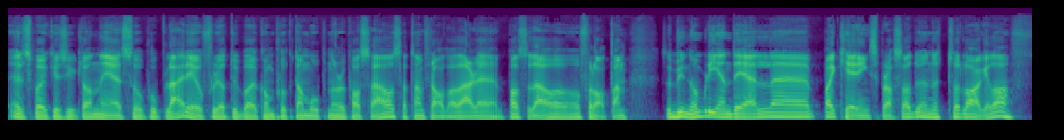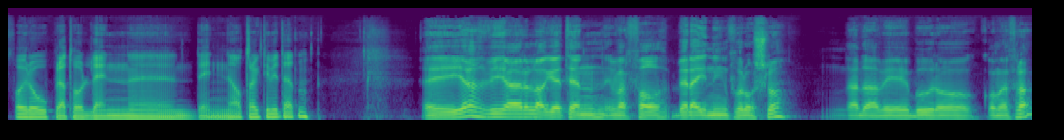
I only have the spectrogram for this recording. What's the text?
elsparkesyklene er så populære, er jo fordi at du bare kan plukke dem opp når det passer deg, og sette dem fra deg der det passer deg, og forlate dem. Så det begynner å bli en del eh, parkeringsplasser du er nødt til å lage da, for å opprettholde den, eh, den attraktiviteten. Eh, ja, vi har laget en i hvert fall beregning for Oslo. Det er der vi bor og kommer fra.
